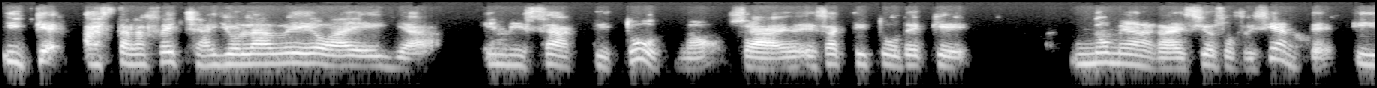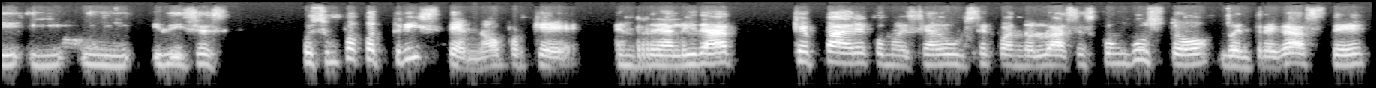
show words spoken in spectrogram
y que hasta la fecha yo la veo a ella en esa actitud, ¿no? O sea, esa actitud de que no me han agradecido suficiente y, y, y, dices, pues un poco triste, ¿no? Porque en realidad, qué padre, como decía Dulce, cuando lo haces con gusto, lo entregaste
